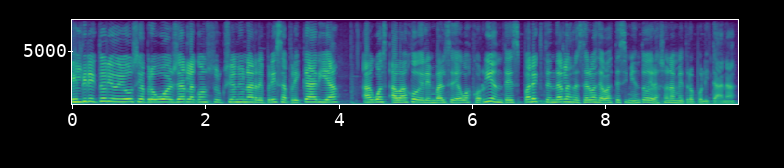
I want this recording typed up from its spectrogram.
El directorio de OCE aprobó ayer la construcción de una represa precaria aguas abajo del embalse de aguas corrientes para extender las reservas de abastecimiento de la zona metropolitana.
